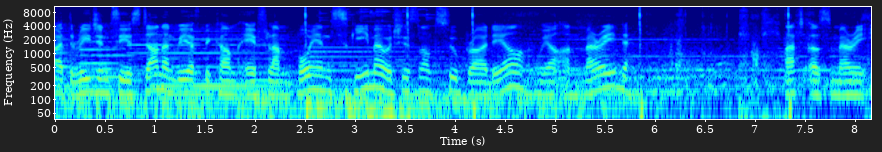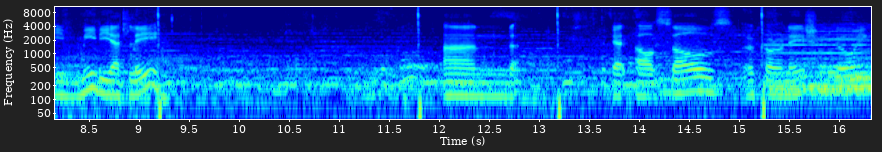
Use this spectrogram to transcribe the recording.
Alright, the Regency is done and we have become a flamboyant schemer, which is not super ideal. We are unmarried. Let us marry immediately. And get ourselves a coronation going.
